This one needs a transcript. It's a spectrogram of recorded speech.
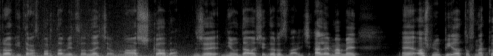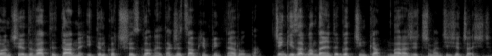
Wrogi transportowiec odleciał. No, szkoda, że nie udało się go rozwalić, ale mamy e, ośmiu pilotów na koncie, dwa tytany i tylko trzy zgony, także całkiem piękna runda. Dzięki za oglądanie tego odcinka, na razie trzymajcie się, cześć.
